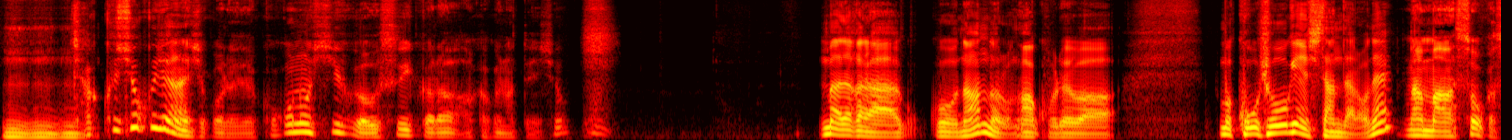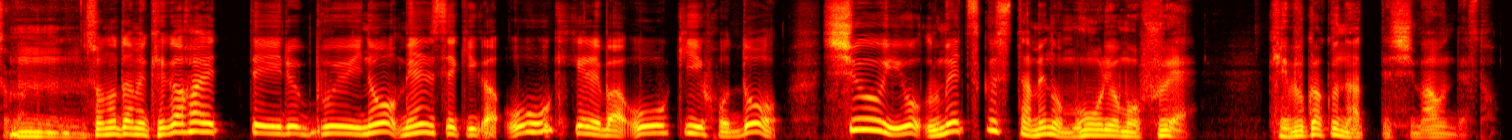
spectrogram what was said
うんうんうん。着色じゃないでしょこれ。ここの皮膚が薄いから赤くなってるでしょ？まあだからこうなんだろうなこれはまあこう表現したんだろうねまあまあそうかそうかうん、そのため毛が生えている部位の面積が大きければ大きいほど周囲を埋め尽くすための毛量も増え毛深くなってしまうんですと。うん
